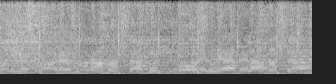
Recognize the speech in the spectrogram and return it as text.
vali kas paares magamata või pool elu jääb elamata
